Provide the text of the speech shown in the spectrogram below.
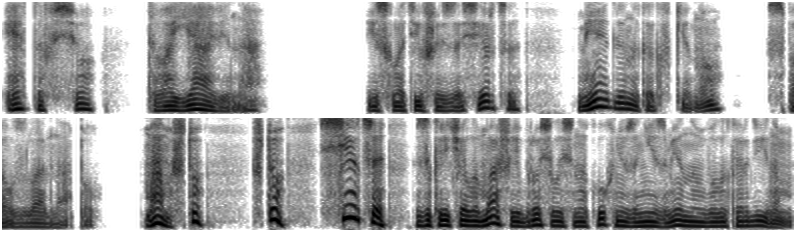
«Это все твоя вина». И, схватившись за сердце, медленно, как в кино, сползла на пол. «Мама, что? Что? Сердце?» — закричала Маша и бросилась на кухню за неизменным волокордином.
